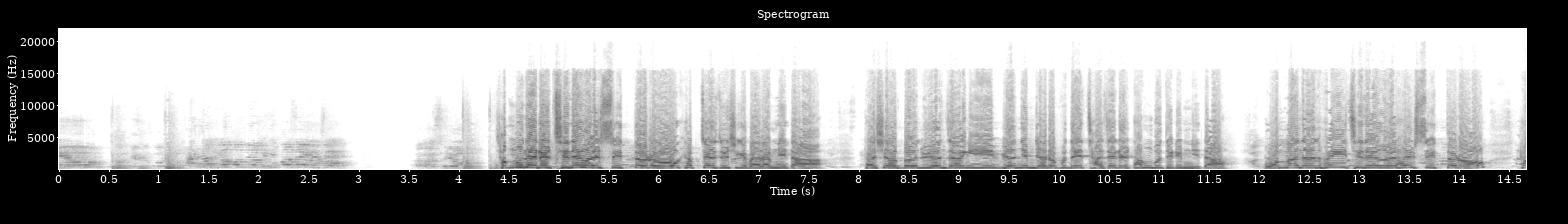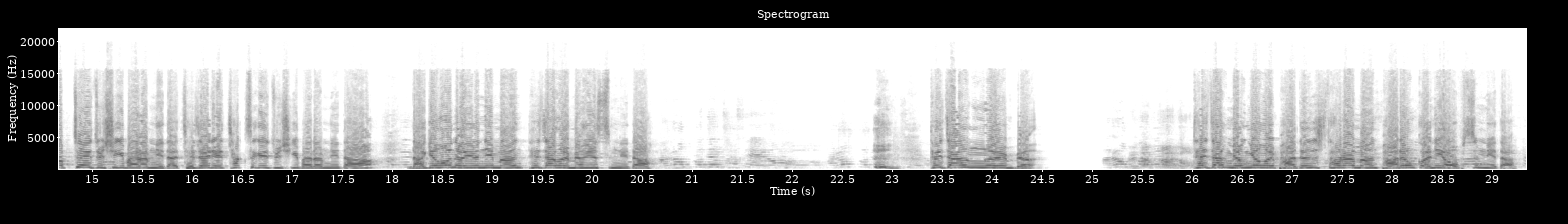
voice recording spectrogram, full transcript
나경원은 그만해 이제. 청문회를 진행할 수 있도록 협조해 주시기 바랍니다. 다시 한번 위원장이 위원님 여러분의 자제를 당부드립니다. 원만한 회의 진행을 할 수 있도록 협조해 주시기 바랍니다. 제자리에 착석해 주시기 바랍니다. 나경원 의원님은 퇴장을 명했습니다. 퇴장을 명, 퇴장 명령을 받은 사람은 발언권이 없습니다.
